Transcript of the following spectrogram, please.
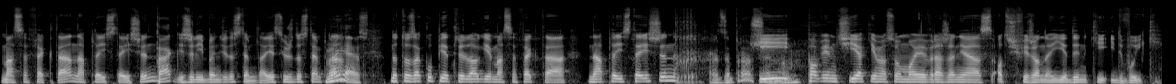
Mass Effecta na PlayStation, Tak. jeżeli będzie dostępna. Jest już dostępna? No jest. No to zakupię trylogię Mass Effecta na PlayStation Bardzo proszę. i no. powiem ci, jakie są moje wrażenia z odświeżonej jedynki i dwójki.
